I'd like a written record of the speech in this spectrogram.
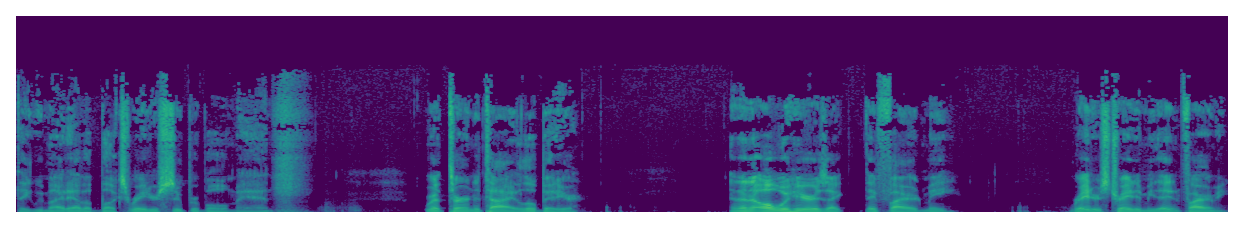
Think we might have a Bucs Raiders Super Bowl, man. We're gonna turn the tide a little bit here, and then all we'll hear is like they fired me. Raiders traded me. They didn't fire me.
